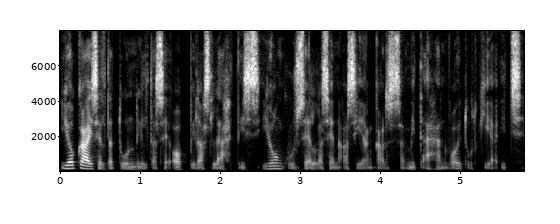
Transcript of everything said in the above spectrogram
jokaiselta tunnilta se oppilas lähtisi jonkun sellaisen asian kanssa, mitä hän voi tutkia itse.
